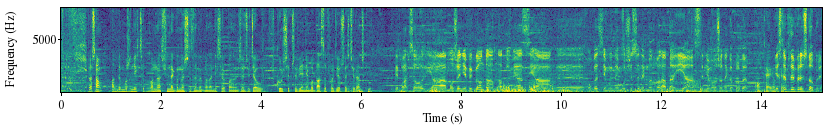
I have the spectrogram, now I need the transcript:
Przepraszam, pan by może nie chciał pan na silnego mężczyznę wyglądać, nie chciał pan wziąć udziału w kursie przewijania bobasów, chodzi o sześciuraczki. Wie pan co, ja może nie wyglądam, natomiast ja e, obecnie mój najmłodszy synek ma dwa lata i ja z tym nie mam żadnego problemu. Okej, okej. Jestem w tym wręcz dobry.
